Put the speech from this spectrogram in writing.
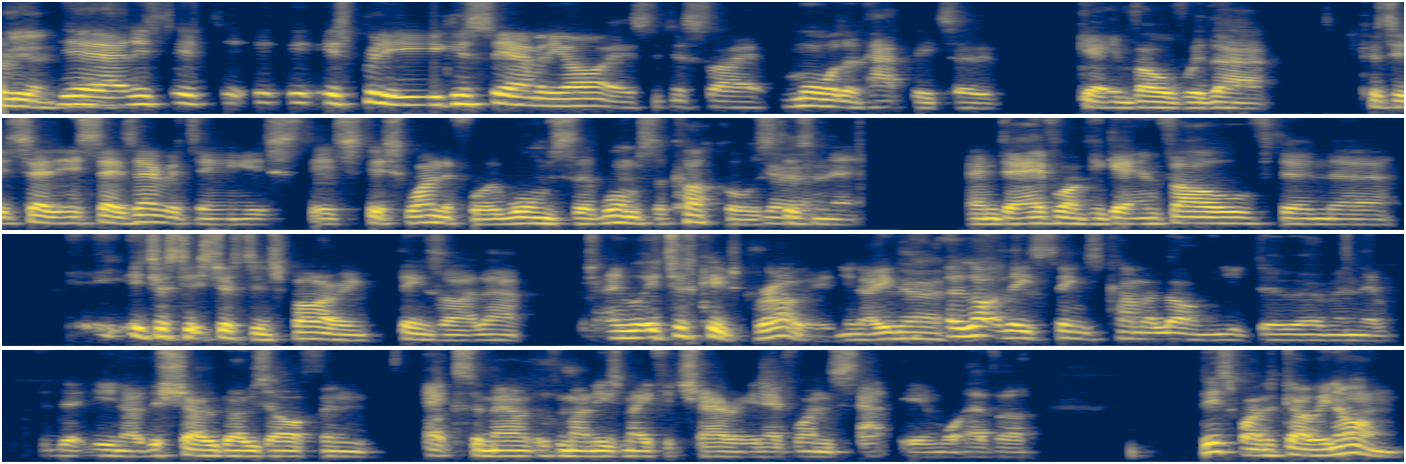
Brilliant. Yeah, and it's it, it, it- it's pretty. You can see how many artists are just like more than happy to get involved with that because it says it says everything. It's it's just wonderful. It warms the warms the cockles, Yeah. doesn't it? And uh, everyone can get involved, and uh, it just it's just inspiring things like that, and it just keeps growing. You know, Yeah. a lot of these things come along, and you do them, and the, you know the show goes off, and X amount of money is made for charity, and everyone's happy and whatever. This one's going on.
